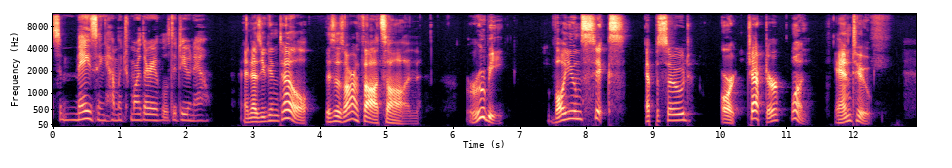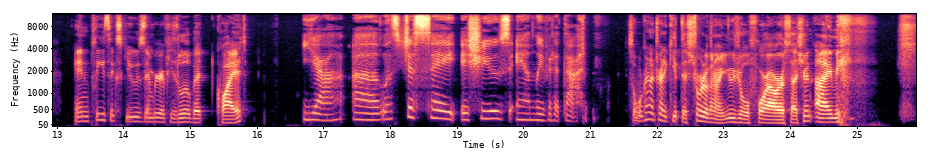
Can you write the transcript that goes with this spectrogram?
It's amazing how much more they're able to do now. And as you can tell, this is our thoughts on RWBY, Volume 6, Episode or Chapter 1 and 2. And please excuse Ember if he's a little bit quiet. Yeah, uh, let's just say issues and leave it at that. So we're going to try to keep this shorter than our usual four hour session. I mean,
